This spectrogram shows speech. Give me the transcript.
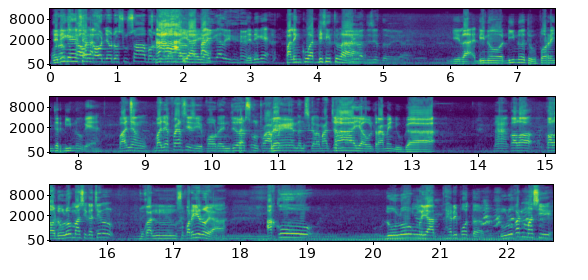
Jadi kayak misalnya- kawan-kawannya udah susah baru Ah, iya iya. kali Jadi kayak paling kuat di situ Paling lah. kuat di situ ya Gila, Dino Dino tuh, Power Ranger Dino kayaknya. banyak banyak versi sih Power Rangers, Ultraman dan segala macam. Ah, ya Ultraman juga. Nah kalau kalau dulu masih kecil bukan superhero ya. Aku dulu ngelihat Harry Potter. Dulu kan masih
